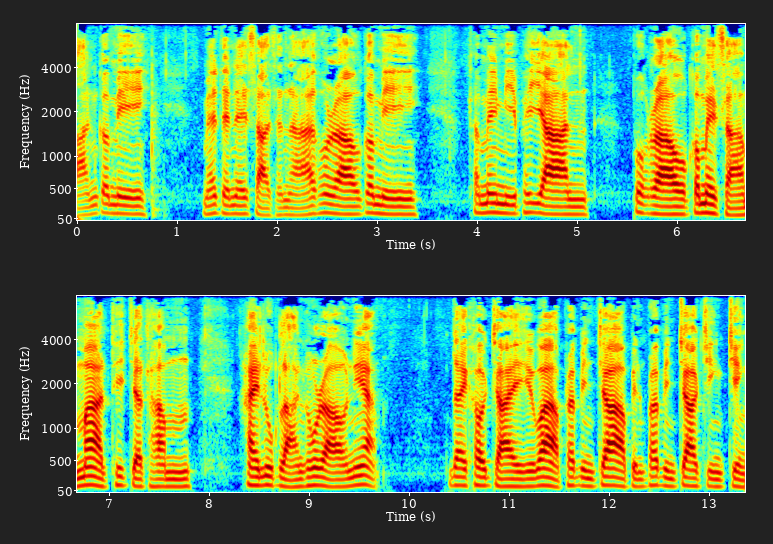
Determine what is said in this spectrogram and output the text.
าลก็มี แม้แต่ในศาสนาของเราก็มี ถ้าไม่มีพยาน พวกเราก็ไม่สามารถที่จะทำให้ลูกหลานของเราเนี่ย ได้เข้าใจว่าพระบิณเจ้าเป็นพระบิณเจ้าจริง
